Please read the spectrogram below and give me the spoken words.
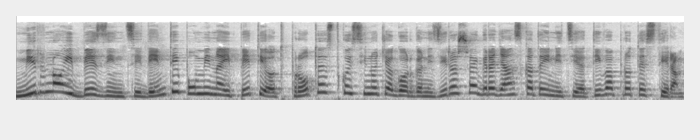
Мирно и без инциденти помина и петиот протест кој синоќа го организираше граѓанската иницијатива Протестирам.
